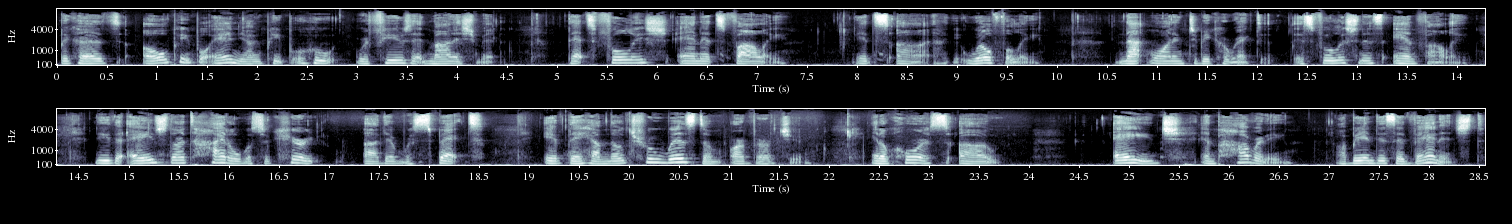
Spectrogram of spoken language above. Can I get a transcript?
because old people and young people who refuse admonishment, that's foolish and it's folly. It's uh, willfully not wanting to be corrected. It's foolishness and folly. Neither age nor title will secure uh, their respect if they have no true wisdom or virtue. And of course, uh, age and poverty or being disadvantaged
